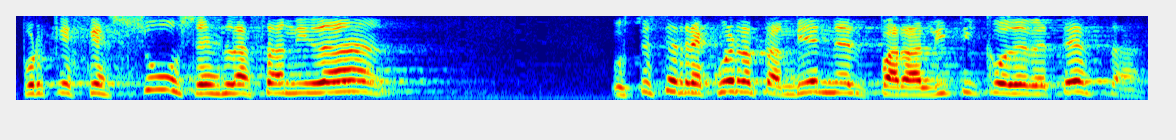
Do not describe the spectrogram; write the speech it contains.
Porque Jesús es la sanidad. Usted se recuerda también el paralítico de Bethesda.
